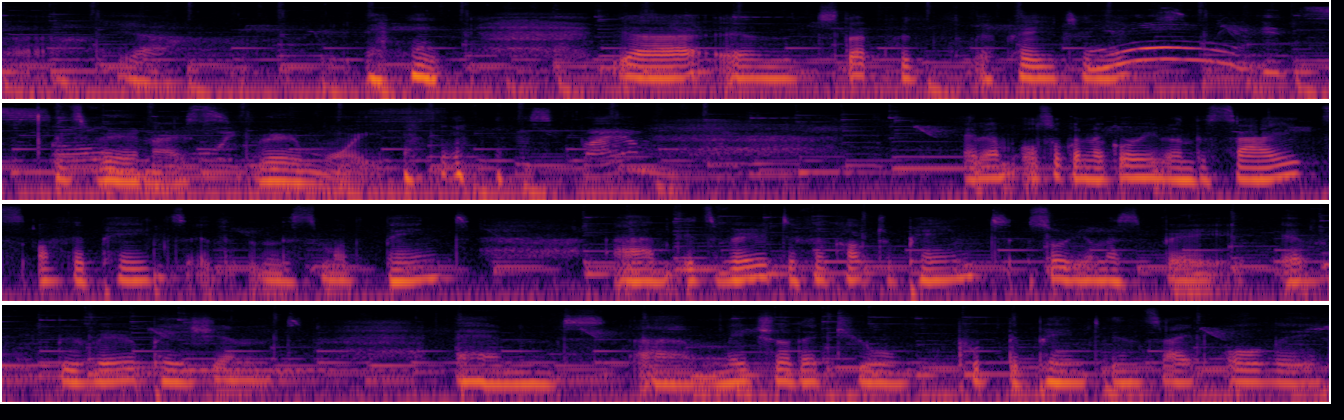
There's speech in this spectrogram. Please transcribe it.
uh, yeah. Yeah and start with painting. Ooh, it it's, it's very nice very moist. And I'm also gonna go in on the sides of the paint in the smooth paint. Um, it's very difficult to paint so you must very be very patient and um, make sure that you put the paint inside all the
